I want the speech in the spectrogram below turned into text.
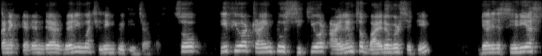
connected and they are very much linked with each other. So if you are trying to secure islands of biodiversity, there is a serious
